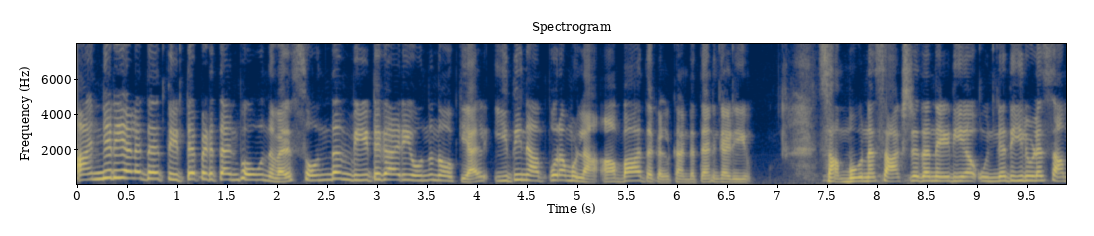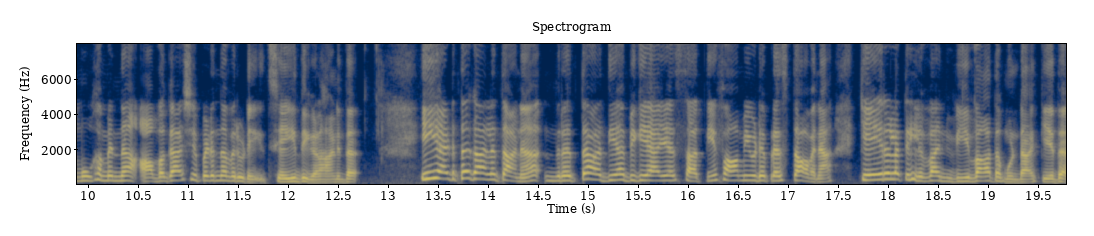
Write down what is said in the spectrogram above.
അന്യരിയാളത് തിട്ടപ്പെടുത്താൻ പോകുന്നവർ സ്വന്തം വീട്ടുകാരി ഒന്ന് നോക്കിയാൽ ഇതിനപ്പുറമുള്ള അബാധകൾ കണ്ടെത്താൻ കഴിയും. സമ്പൂർണ സാക്ഷരത നേടിയ ഉന്നതിയിലുള്ള സമൂഹമെന്ന് അവകാശപ്പെടുന്നവരുടെ ചെയ്തികളാണിത്. ഈ അടുത്ത കാലത്താണ് നൃത്ത അധ്യാപികയായ സത്യഭാമിയുടെ പ്രസ്താവന കേരളത്തിൽ വൻ വിവാദമുണ്ടാക്കിയത്.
